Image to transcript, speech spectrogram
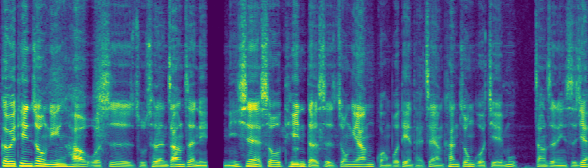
各位听众您好，我是主持人张振林。您现在收听的是中央广播电台《这样看中国》节目，张振林时间。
